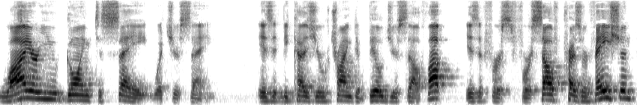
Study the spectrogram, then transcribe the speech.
why are you going to say what you're saying? Is it because you're trying to build yourself up? Is it for, for self-preservation?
